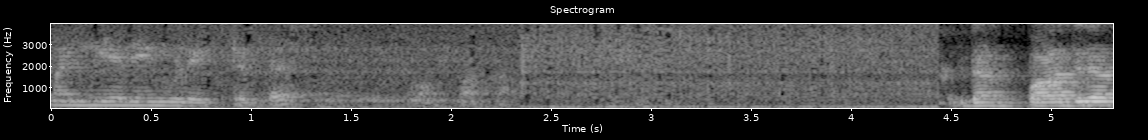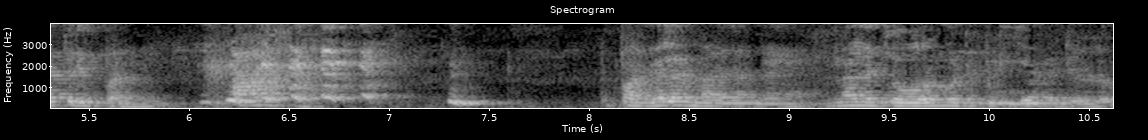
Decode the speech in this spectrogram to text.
മല്ലിയിലയും കൂടി ഇട്ടിട്ട് ഓഫാക്കാം ഇതാണ് പാതിരാത്രി പന്നി. പകലുണ്ടാകണ്ടേ നല്ല ചോറും കൂട്ടി പിടിക്കാൻ പറ്റുള്ളൂ.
